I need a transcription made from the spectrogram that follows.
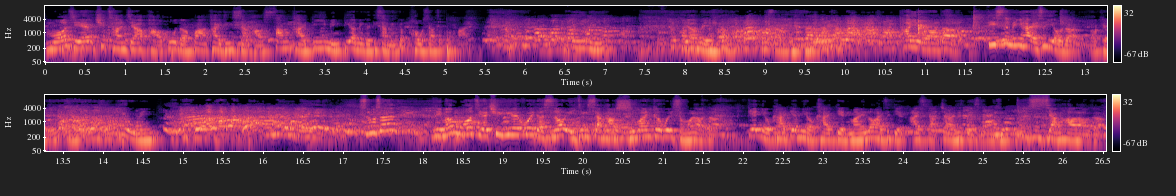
摩羯去参加跑步的话，他已经想好上台第一名、第二名和第三名的 pose 要怎么摆。第一名、第二名、第三名，他有了的。第四名他也是有的，OK。第五名，是不是？你们摩羯去约会的时候，已经想好十万个为什么了的。店有开，店没有开，点 Milo 还是点 Ice c a p 还是点什么？想好了的。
